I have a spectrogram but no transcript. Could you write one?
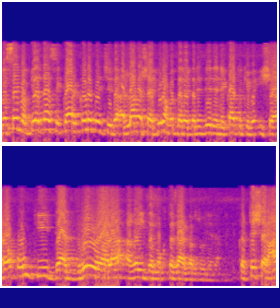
نو سه به بیا داسې کار کړی دی چې د علامه شافعي رحمت الله علیه په نزد د نکاتو کې به اشاره هم کی دا درې واړه هغه د مقتضا ګرځولې ده کته شرعاً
